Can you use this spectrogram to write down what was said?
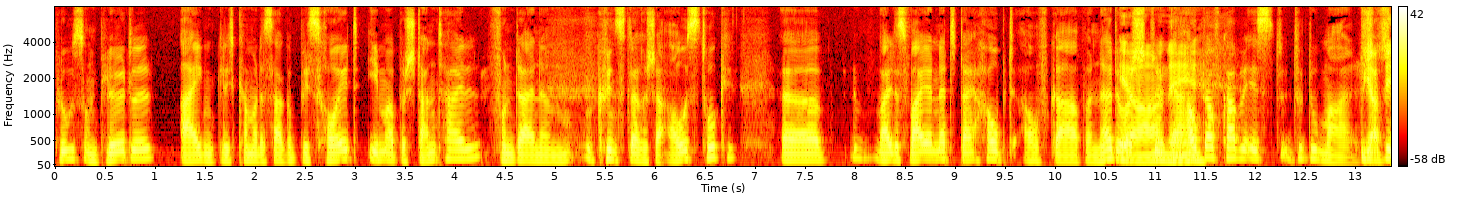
Blues und Blödel eigentlich, kann man das sagen, bis heute immer Bestandteil von deinem künstlerischen Ausdruck? Äh, weil das war ja nicht deine Hauptaufgabe. Ne? Du Ja, hast, nee. Deine Hauptaufgabe ist, du, du malst. Ja, das du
